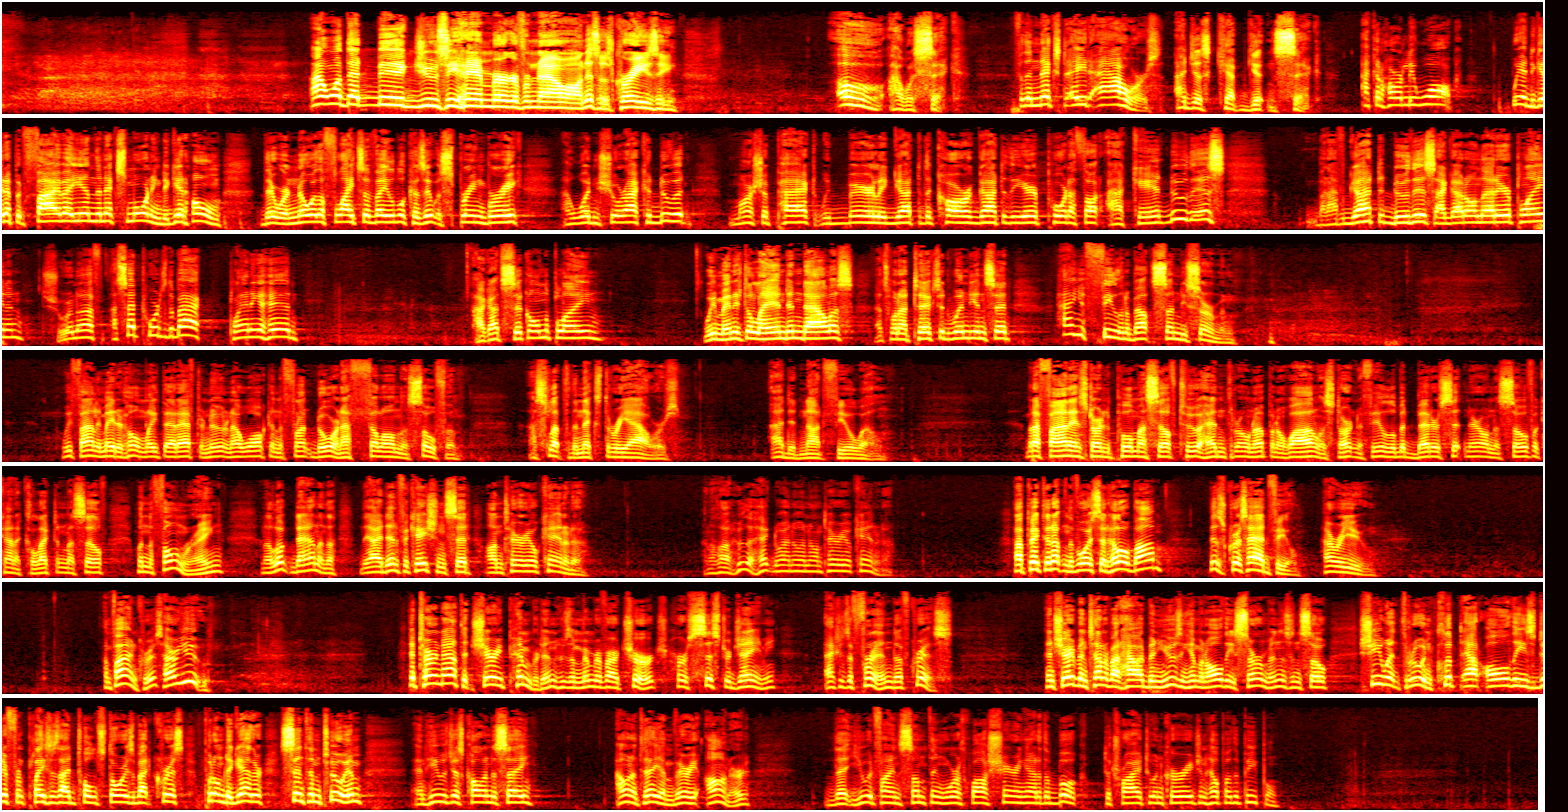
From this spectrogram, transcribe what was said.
I want that big, juicy hamburger from now on. This is crazy. Oh, I was sick. For the next eight hours, I just kept getting sick. I could hardly walk. We had to get up at 5 a.m. the next morning to get home. There were no other flights available because it was spring break. I wasn't sure I could do it. Marcia packed. We barely got to the car, got to the airport. I thought, I can't do this, but I've got to do this. I got on that airplane, and sure enough, I sat towards the back, planning ahead. I got sick on the plane. We managed to land in Dallas. That's when I texted Wendy and said, How you feeling about Sunday sermon? We finally made it home late that afternoon, and I walked in the front door and I fell on the sofa. I slept for the next three hours. I did not feel well. But I finally started to pull myself to. I hadn't thrown up in a while and was starting to feel a little bit better sitting there on the sofa, kind of collecting myself, when the phone rang. And I looked down and the, the identification said Ontario, Canada. And I thought, who the heck do I know in Ontario, Canada? I picked it up and the voice said, Hello, Bob. This is Chris Hadfield. How are you? I'm fine, Chris. How are you? It turned out that Sherry Pemberton, who's a member of our church, her sister Jamie, actually is a friend of Chris. And Sherry had been telling about how I'd been using him in all these sermons, and so she went through and clipped out all these different places I'd told stories about Chris, put them together, sent them to him, and he was just calling to say, I want to tell you, I'm very honored that you would find something worthwhile sharing out of the book to try to encourage and help other people.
